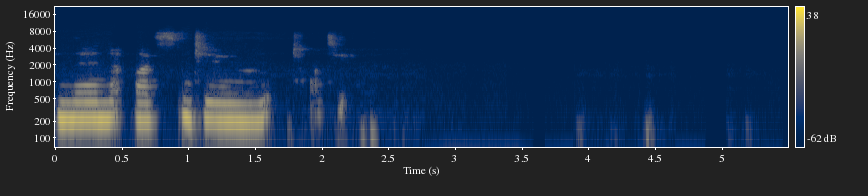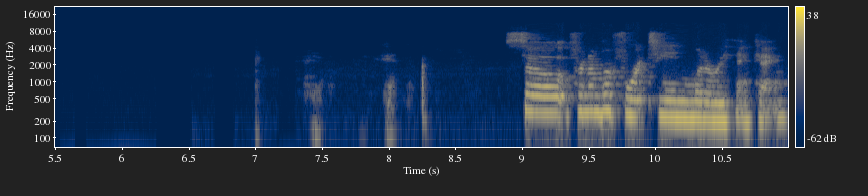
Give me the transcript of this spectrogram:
And then let's do 20. So for number 14, what are we thinking?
